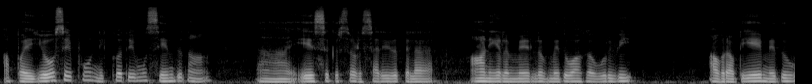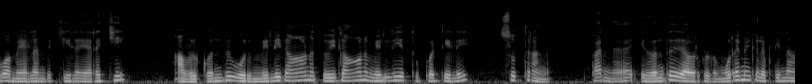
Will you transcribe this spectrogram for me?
அப்போ யோசேப்பும் நிக்கோதையும் சேர்ந்து தான் ஏசு கிறிஸ்தோட சரீரத்தில் ஆணிகளை மேலும் மெதுவாக உருவி அவர் அப்படியே மெதுவாக மேலேருந்து கீழே இறக்கி அவருக்கு வந்து ஒரு மெல்லிதான துய்தான மெல்லிய துப்பட்டியிலே சுற்றுறாங்க பாருங்கள் இது வந்து அவர்களோட முறைமைகள் எப்படின்னா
